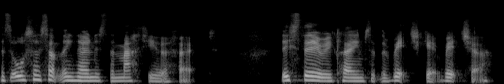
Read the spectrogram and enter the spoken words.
There's also something known as the Matthew effect. This theory claims that the rich get richer,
